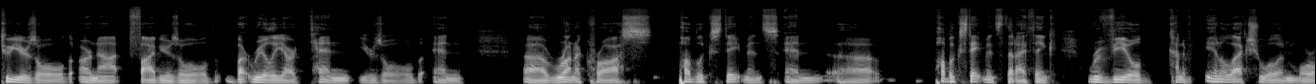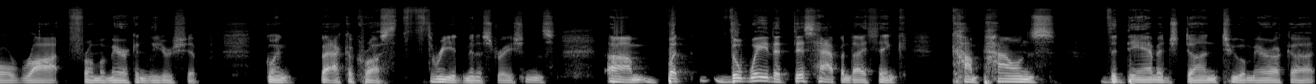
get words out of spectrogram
two years old, are not five years old, but really are ten years old and uh, run across public statements and uh, public statements that I think revealed kind of intellectual and moral rot from American leadership going back across three administrations. Um, but the way that this happened, I think, compounds the damage done to America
